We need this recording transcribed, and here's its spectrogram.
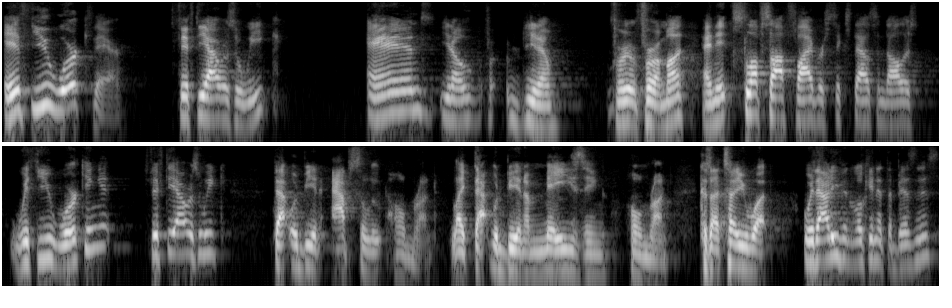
if you work there 50 hours a week and you know, for, you know, for for a month, and it sloughs off five or six thousand dollars with you working it 50 hours a week, that would be an absolute home run. Like that would be an amazing home run. Because I tell you what, without even looking at the business,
